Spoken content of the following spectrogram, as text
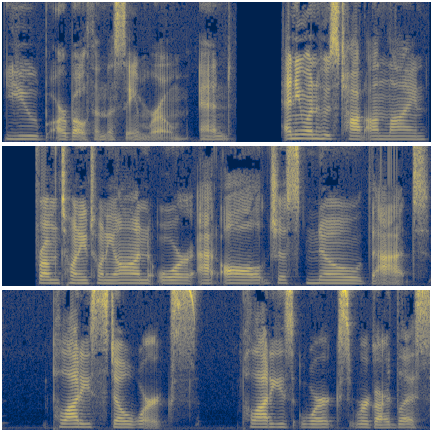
you are both in the same room. And anyone who's taught online from 2020 on or at all, just know that Pilates still works. Pilates works regardless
